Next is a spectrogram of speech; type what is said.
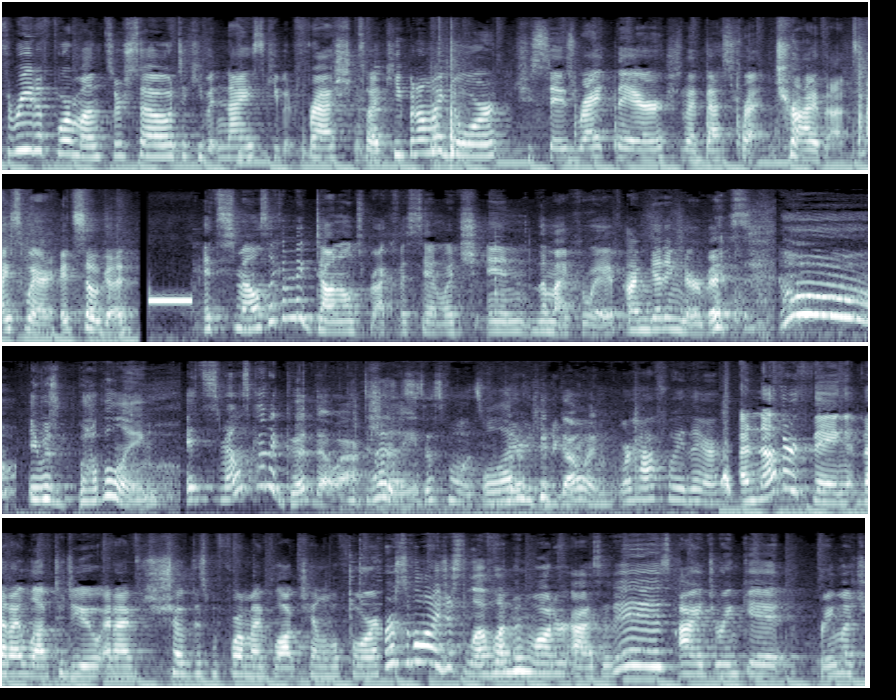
three to four months or so to keep it nice, keep it fresh. So I keep it on my door. She stays right there. She's my best friend. Try that. I swear, it's so good. It smells like a McDonald's breakfast sandwich in the microwave. I'm getting nervous. it was bubbling. It smells kind of good though, actually. That smell is We'll let her keep vinegary. going. We're halfway there. Another thing that I love to do, and I've showed this before on my vlog channel before. First of all, I just love lemon water as it is. I drink it pretty much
